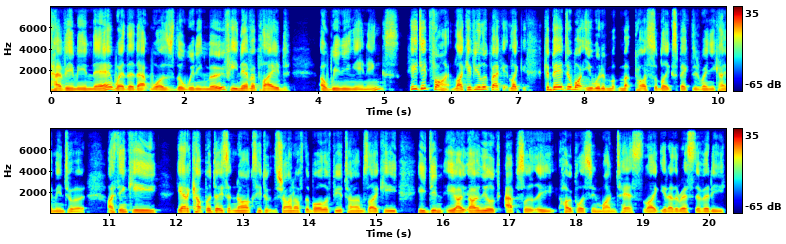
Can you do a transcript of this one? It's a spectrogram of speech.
have him in there, whether that was the winning move. He never played a winning innings. He did fine. Like if you look back, like compared to what you would have possibly expected when you came into it, I think he he had a couple of decent knocks. He took the shine off the ball a few times. Like he he didn't. He only looked absolutely hopeless in one test. Like you know the rest of it, he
